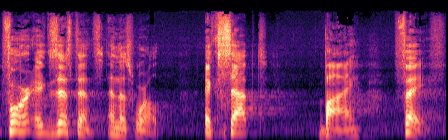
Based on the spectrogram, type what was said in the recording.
for existence in this world, except by faith.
